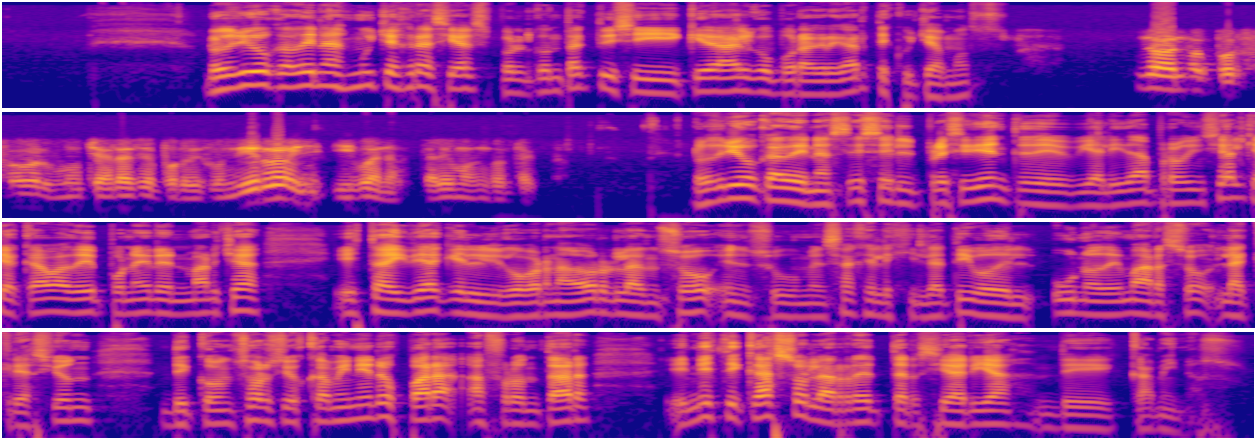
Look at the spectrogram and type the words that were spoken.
Rodrigo Cadenas, muchas gracias por el contacto y si queda algo por agregar, te escuchamos. No, no, por favor, muchas gracias por difundirlo y, y bueno, estaremos en contacto. Rodrigo Cadenas es el presidente de Vialidad Provincial que acaba de poner en marcha esta idea que el gobernador lanzó en su mensaje legislativo del 1 de marzo, la creación de consorcios camineros para afrontar, en este caso, la red terciaria de caminos.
